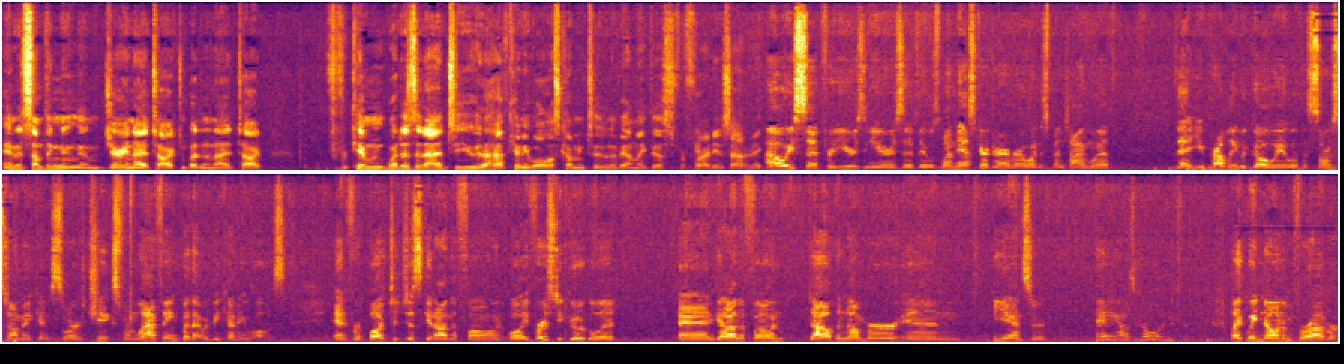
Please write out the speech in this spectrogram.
And it's something, and Jerry and I had talked, and Bud and I had talked. For Kim, what does it add to you to have Kenny Wallace coming to an event like this for Friday and Saturday? I always said for years and years that if there was one NASCAR driver I wanted to spend time with, that you probably would go away with a sore stomach and sore cheeks from laughing, but that would be Kenny Wallace. And for Bud to just get on the phone, well, he first he Google it, and got on the phone, dialed the number, and he answered, "Hey, how's it going?" Like we'd known him forever,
